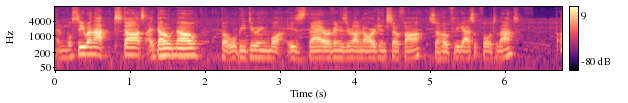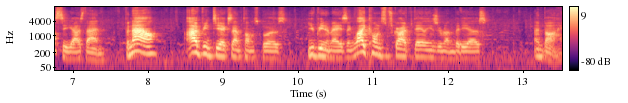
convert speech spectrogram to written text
And we'll see when that starts. I don't know but we'll be doing what is there of Inazuma 11 Origins so far, so hopefully you guys look forward to that. I'll see you guys then. For now, I've been TXM Tom Spoors, you've been amazing, like, comment, subscribe for daily Inazuma 11 videos, and bye.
